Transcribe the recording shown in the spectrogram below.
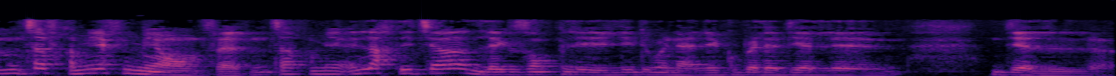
متفق 100% اون فات متفق 100% إلا خديتها ليكزومبل اللي دوينا عليه قبيلة ديال ديال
